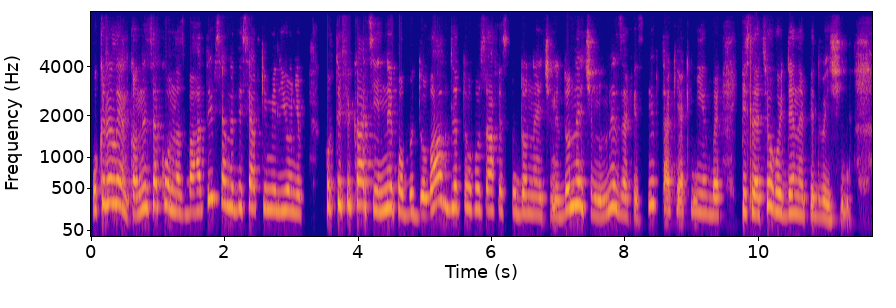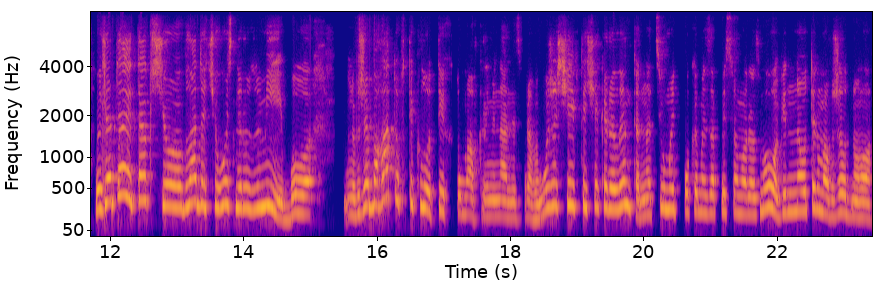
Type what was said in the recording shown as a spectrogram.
У Кириленко незаконно збагатився на десятки мільйонів, фортифікації не побудував для того захисту Донеччини. Донеччину не захистив так, як міг би. Після цього йде на підвищення. Виглядає так, що влада чогось не розуміє, бо вже багато втекло тих, хто мав кримінальні справи. Може, ще й втече Кириленка. На цю мить, поки ми записуємо розмову, він не отримав жодного,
